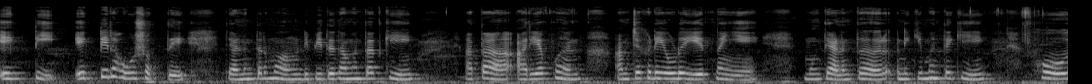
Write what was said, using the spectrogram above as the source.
एकटी एकटी राहू होऊ शकते. त्यानंतर मग डी दादा म्हणतात की आता आर्या पण आमच्याकडे एवढं येत नाही आहे मग त्यानंतर निकी म्हणते की हो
